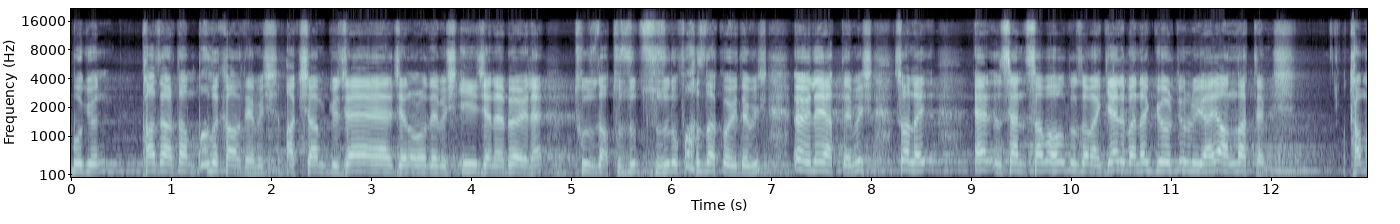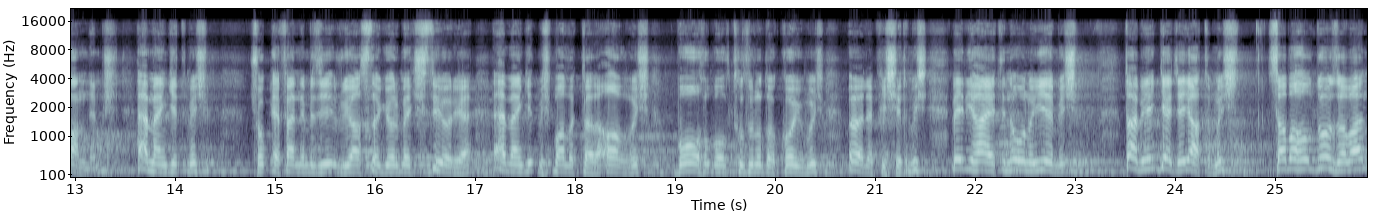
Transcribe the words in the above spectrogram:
Bugün pazardan balık al demiş. Akşam güzelce onu demiş iyicene böyle tuzla tuzu tuzunu fazla koy demiş. Öyle yat demiş. Sonra er- sen sabah olduğu zaman gel bana gördüğün rüyayı anlat demiş. Tamam demiş. Hemen gitmiş. Çok Efendimiz'i rüyasında görmek istiyor ya. Hemen gitmiş balıkları almış. Bol bol tuzunu da koymuş. Öyle pişirmiş. Ve nihayetinde onu yemiş. Tabii gece yatmış. Sabah olduğu zaman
